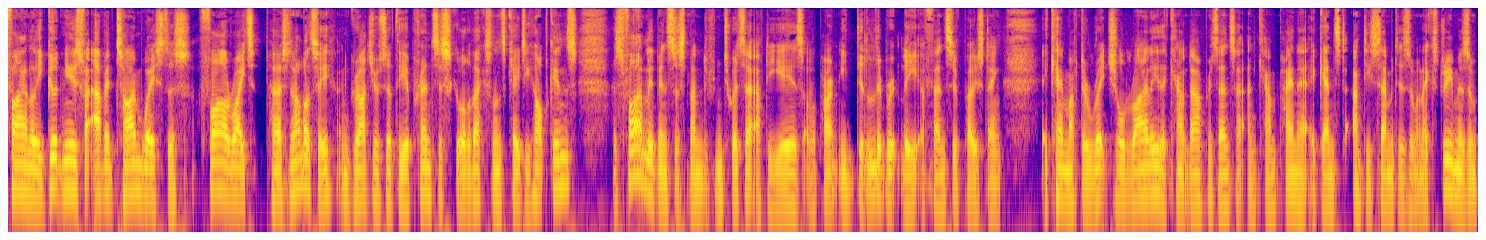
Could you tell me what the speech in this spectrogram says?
Finally, good news for avid time wasters. Far right personality and graduate of the Apprentice School of Excellence, Katie Hopkins, has finally been suspended from Twitter after years of apparently deliberately offensive posting. It came after Rachel Riley, the Countdown presenter and campaigner against anti Semitism and extremism,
